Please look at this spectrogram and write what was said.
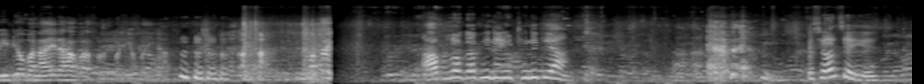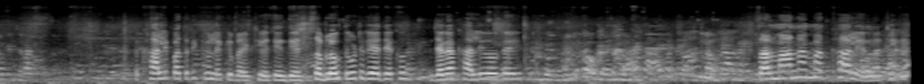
वीडियो बनाए रहा बस बढ़िया बढ़िया। आप लोग अभी नहीं उठेंगे क्या? कुछ और चाहिए? खाली पतरी क्यों लेके बैठी हो इतनी देर सब लोग तो उठ गए, देखो, जगह खाली हो गई। शर्माना मत खा लेना, ठीक है?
